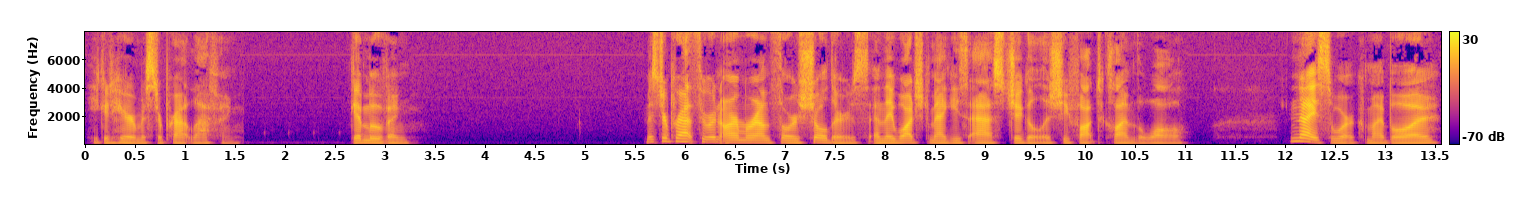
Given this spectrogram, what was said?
He could hear Mr. Pratt laughing. Get moving. Mr. Pratt threw an arm around Thor's shoulders, and they watched Maggie's ass jiggle as she fought to climb the wall. Nice work, my boy.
